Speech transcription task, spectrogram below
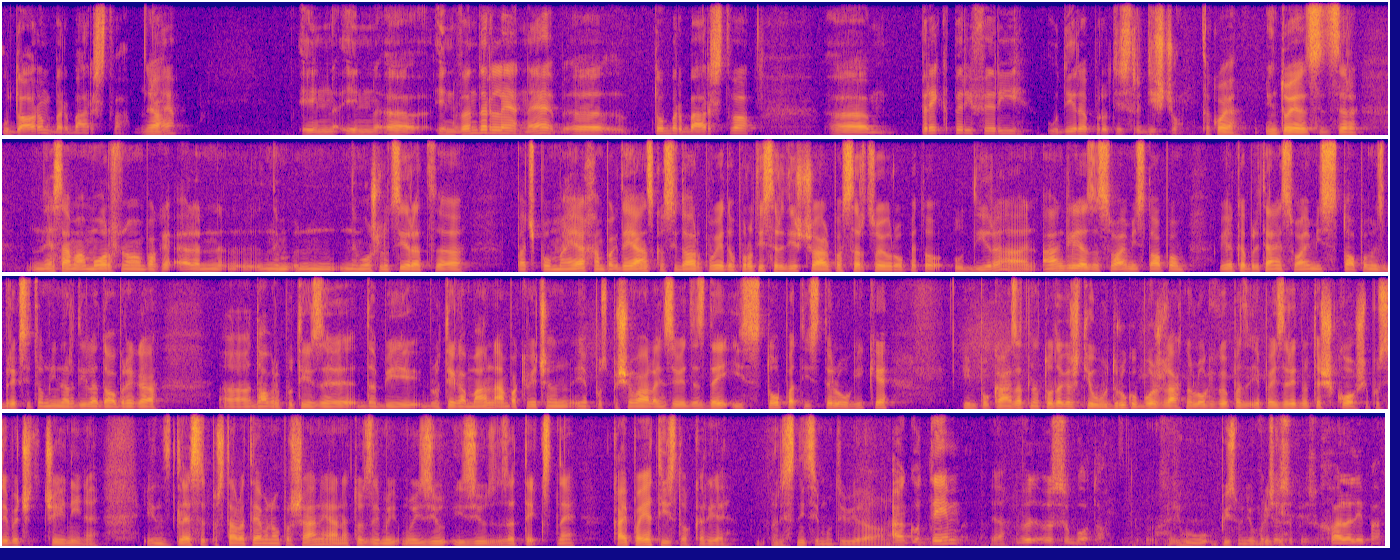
udorom barbarstva. Ja. Ne? In, in, uh, in vendarle ne, uh, to barbarstvo uh, prek periferij udira proti središču. Tako je. In to je sicer ne samo amorfno, ampak ne, ne, ne moš locirati uh, pač po mejah, ampak dejansko si dobro povedal, proti središču ali pa srcu Evrope to udira. Anglija za svojim izstopom, Velika Britanija s svojim izstopom z Brexitom ni naredila dobrega, uh, dobre poteze, da bi bilo tega manj, ampak večjem je pospeševala. In seveda zdaj izstopati iz te logike in pokazati na to, da greš ti v drugo, bolj žlahno logiko, je pa, je pa izredno težko, še posebej, če, če je ni. Ne. In tle se postavlja temeljno vprašanje, a ne, to je zdaj moj izziv, izziv za tekst, ne. kaj pa je tisto, kar je resnici motiviralo. Ampak o tem Ja. v, v soboto v, pismeni obliki. Hvala lepa.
